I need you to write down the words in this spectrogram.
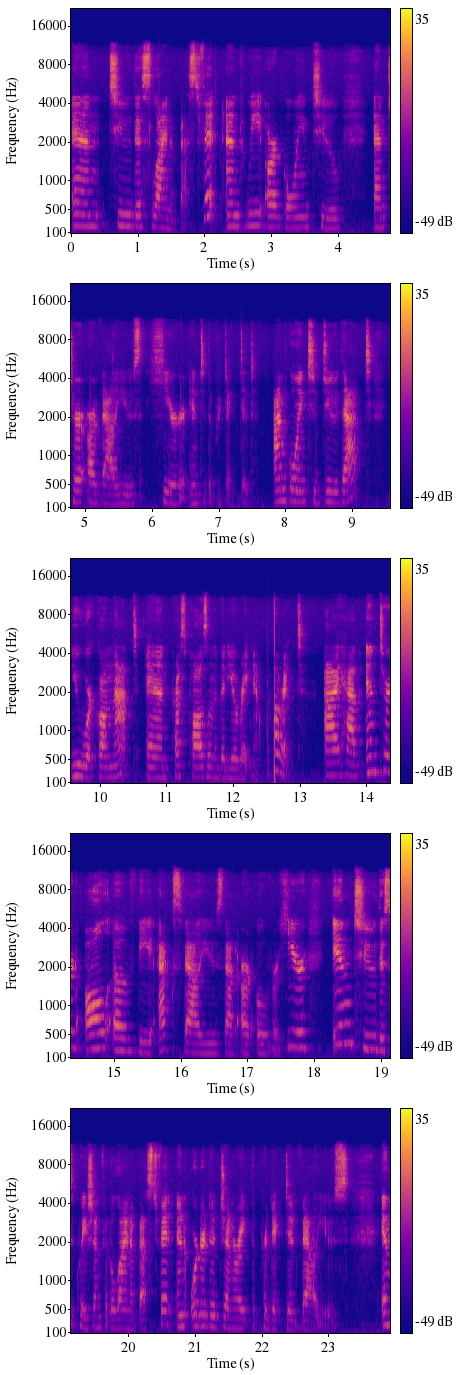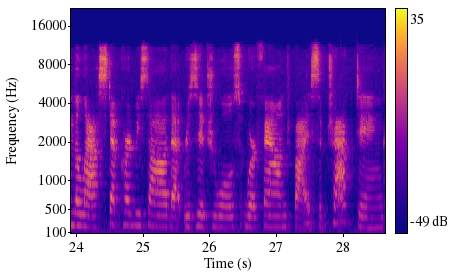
and to this line of best fit, and we are going to enter our values here into the predicted. I'm going to do that. You work on that and press pause on the video right now. All right, I have entered all of the x values that are over here into this equation for the line of best fit in order to generate the predicted values. In the last step card, we saw that residuals were found by subtracting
